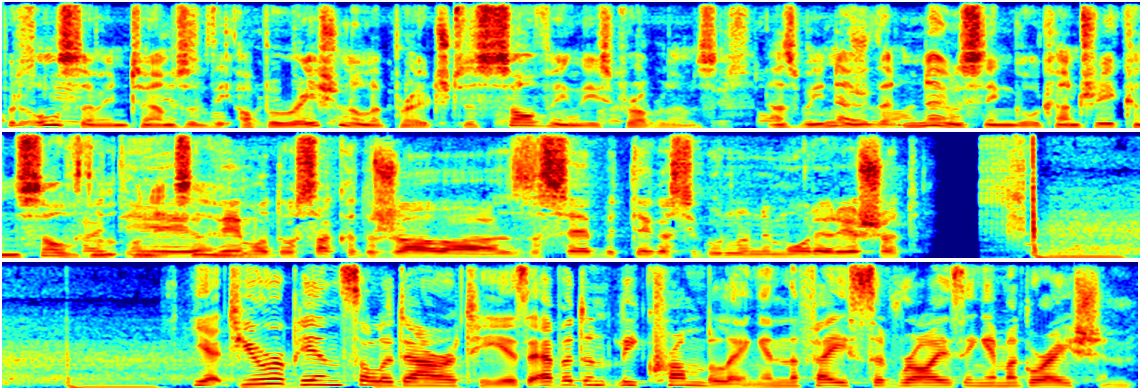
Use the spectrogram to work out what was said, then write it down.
but also in terms of the operational approach to solving these problems, as we know that no single country can solve them on its own. Yet European solidarity is evidently crumbling in the face of rising immigration,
